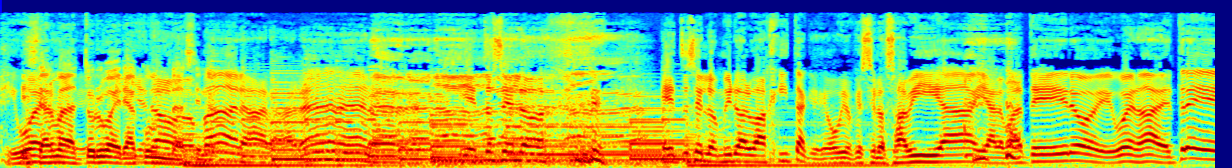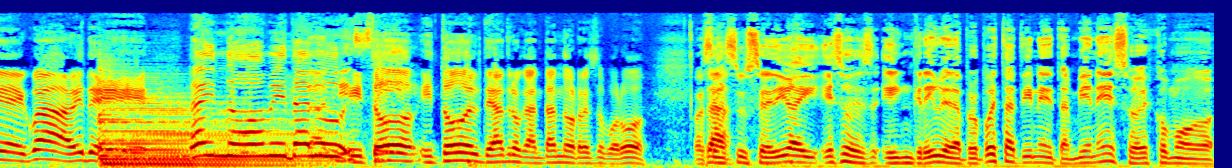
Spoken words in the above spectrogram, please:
eh! Y se arma la turba iracunda, no. Entonces lo, entonces lo miro al bajista, que obvio que se lo sabía, y al batero, y bueno, dale, tres, cuatro, viste. La Indomita Luz. Y sí. todo, y todo el teatro cantando rezo por vos. O sea, sucedió ahí. Eso es increíble. La propuesta tiene también eso. Es como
